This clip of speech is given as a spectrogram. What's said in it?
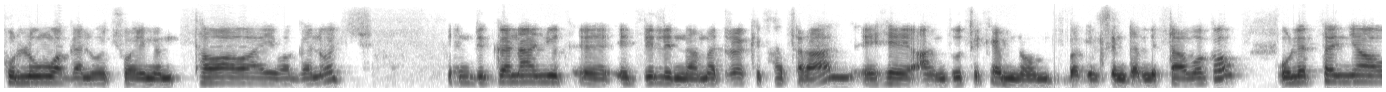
ሁሉም ወገኖች ወይም ተዋዋይ ወገኖች እንዲገናኙ እድልና መድረክ ይፈጥራል። ይሄ አንዱ ጥቅም ነው በግልጽ እንደሚታወቀው። ሁለተኛው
